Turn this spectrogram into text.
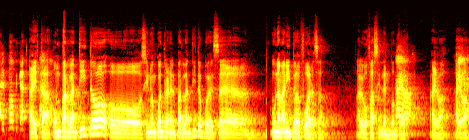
al, podcast. Ahí está, un parlantito o si no encuentran el parlantito puede ser una manito de fuerza. Algo fácil de encontrar. Ahí va, ahí va.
